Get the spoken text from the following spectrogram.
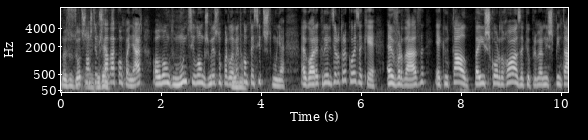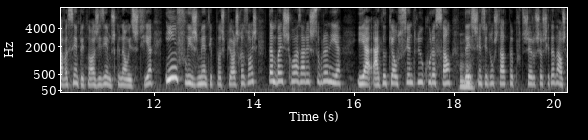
mas os outros nós é temos estado a acompanhar ao longo de muitos e longos meses no Parlamento uhum. como tem sido testemunha agora queria lhe dizer outra coisa que é a verdade é que o tal país cor-de-rosa que o primeiro-ministro pintava sempre e que nós dizíamos que não existia infelizmente e pelas piores razões também chegou às áreas de soberania e àquilo que é o centro e o coração uhum. da existência de um Estado para proteger os seus cidadãos.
